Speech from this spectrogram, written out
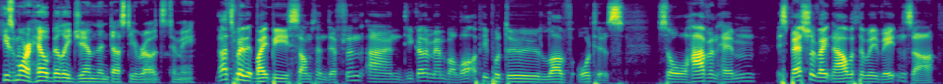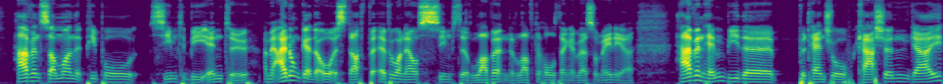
he's more hillbilly Jim than Dusty Rhodes to me. That's where it might be something different, and you got to remember a lot of people do love Otis, so having him, especially right now with the way ratings are, having someone that people seem to be into. I mean, I don't get the Otis stuff, but everyone else seems to love it and they love the whole thing at WrestleMania. Having him be the potential cash-in guy,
